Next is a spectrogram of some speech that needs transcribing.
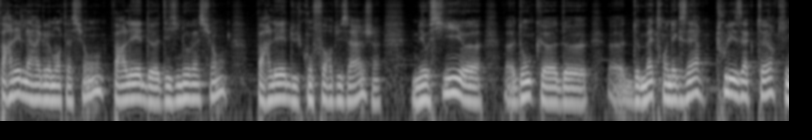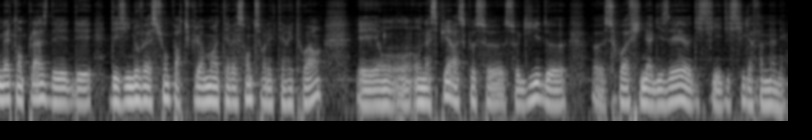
parler de la réglementation, parler de, des innovations, parler du confort d'usage, mais aussi euh, euh, donc euh, de, de, mettre en exergue tous les acteurs qui mettent en place des, des, innovations particulièrement intéressantes sur les territoires. Et on, on aspire à ce que ce, ce guide soit finalisé d'ici la fin de l'année.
